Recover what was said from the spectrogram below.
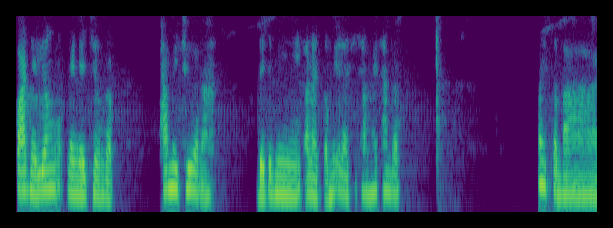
ฟาดในเรื่องในในเชิงแบบ ถ้าไม่เชื่อนะเดี๋ยวจะมีอะไรต่อมีอะไรที่ทำให้ท่านแบบ ไม่สบาย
